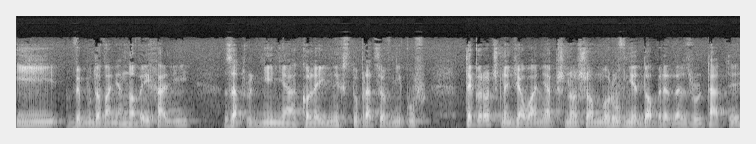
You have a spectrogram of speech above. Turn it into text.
i wybudowania nowej hali, zatrudnienia kolejnych stu pracowników, tegoroczne działania przynoszą równie dobre rezultaty.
